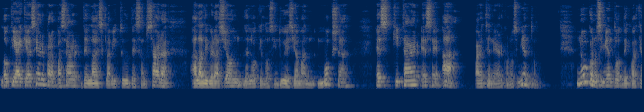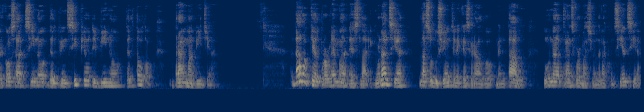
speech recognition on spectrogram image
Lo que hay que hacer para pasar de la esclavitud de samsara a la liberación de lo que los hindúes llaman moksha es quitar ese a para tener conocimiento no conocimiento de cualquier cosa, sino del principio divino del todo, Brahma Vidya. Dado que el problema es la ignorancia, la solución tiene que ser algo mental, una transformación de la conciencia.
